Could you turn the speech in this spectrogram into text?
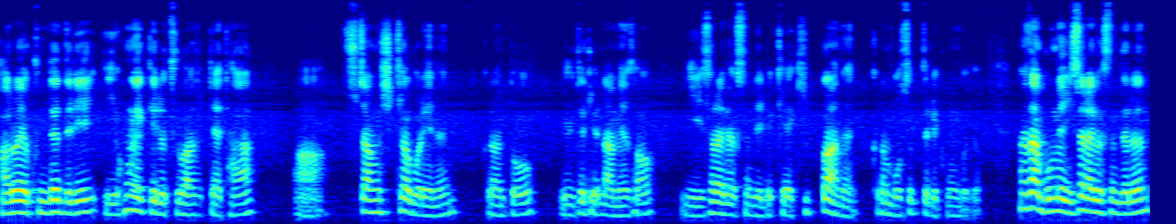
바로의 군대들이 이 홍해길을 들어왔을 때다 어, 수장시켜버리는 그런 또 일들이 일어나면서 이 이스라엘 백성들이 이렇게 기뻐하는 그런 모습들이 보는 거죠. 항상 보면 이스라엘 백성들은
